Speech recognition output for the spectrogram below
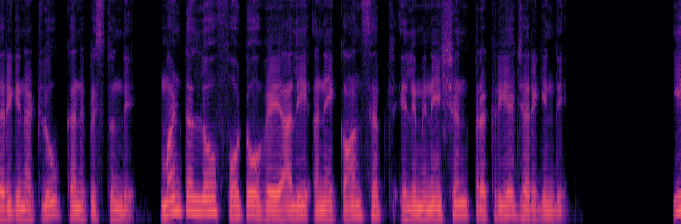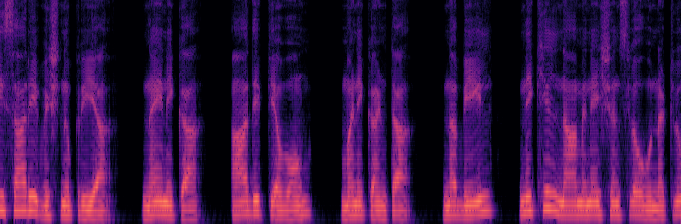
జరిగినట్లు కనిపిస్తుంది. మంటల్లో ఫోటో వేయాలి అనే కాన్సెప్ట్ ఎలిమినేషన్ ప్రక్రియ జరిగింది. ఈసారి విష్ణుప్రియ నైనిక ఆదిత్య ఓం మణికంఠ నబీల్ నిఖిల్ నామినేషన్స్లో ఉన్నట్లు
